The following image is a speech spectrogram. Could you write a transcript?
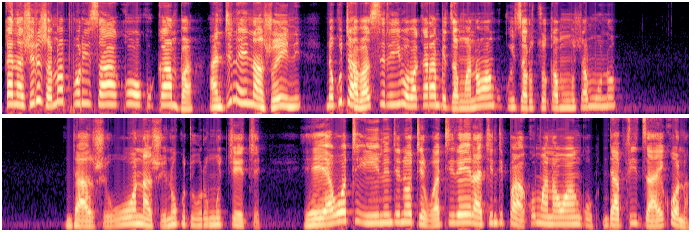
Kana zviri zvamapurisa ako okukamba handinei nazvo ini nokuti havasiri ivo vakarambidza mwana wangu kuisa rutsoka mumusha muno. Ndazviona zvino kuti uri mucheche. Heya woti ini ndinoti rwatirera achindipa hako mwana wangu ndapfidza haikona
